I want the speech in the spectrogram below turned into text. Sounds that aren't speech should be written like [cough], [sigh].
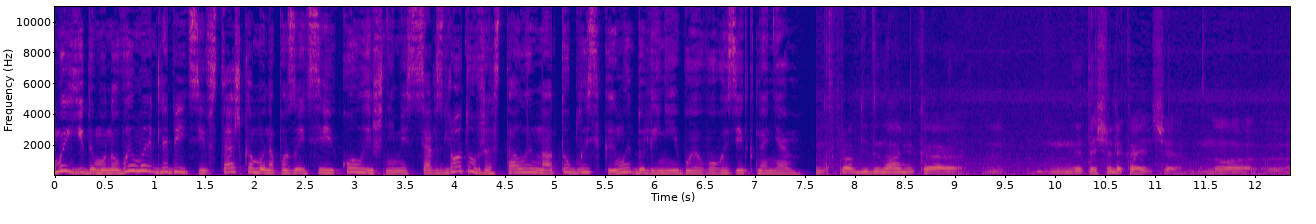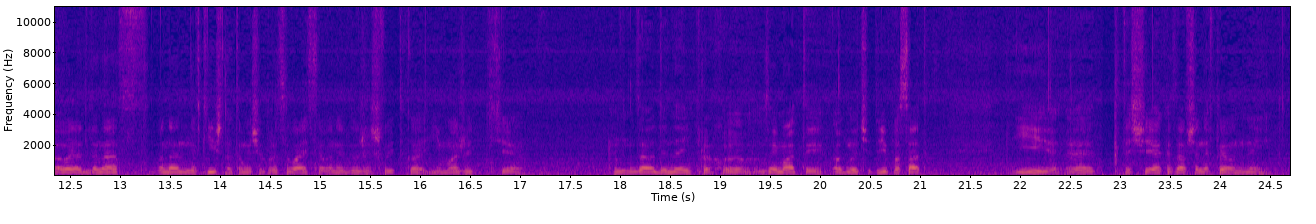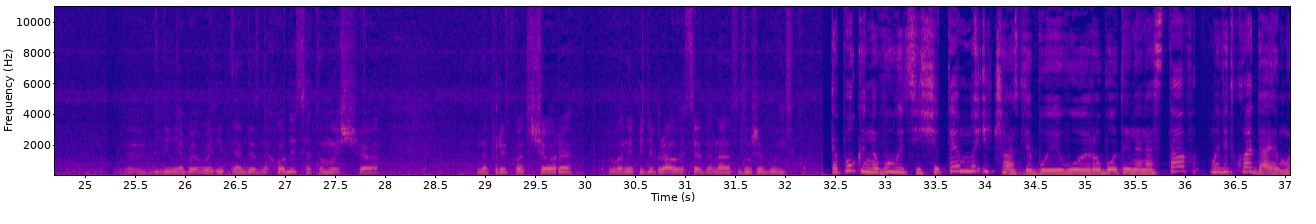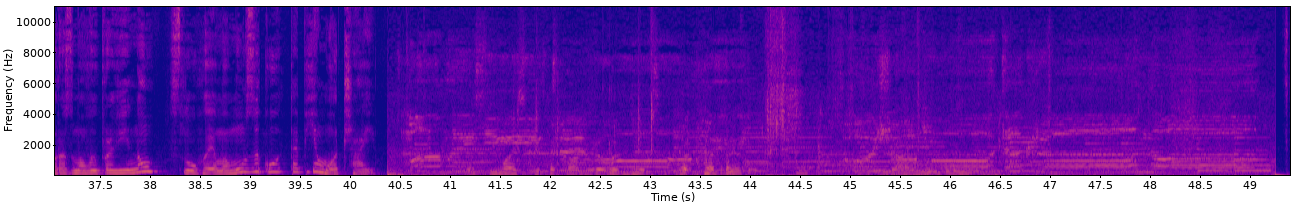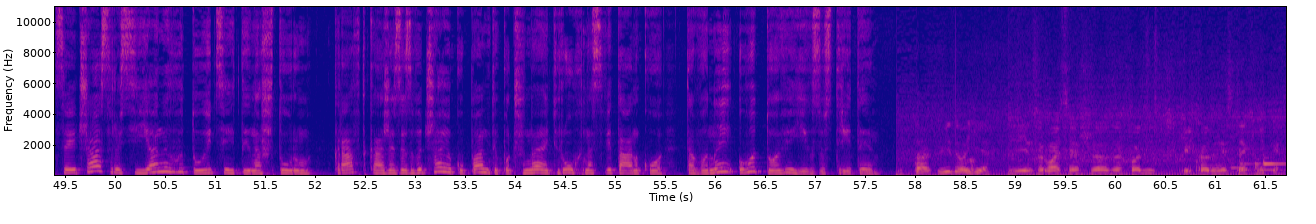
Ми їдемо новими для бійців стежками на позиції. Колишні місця взльоту вже стали надто близькими до лінії бойового зіткнення. Насправді динаміка е, не те, що лякаюча, але для нас вона невтішна, тому що просуваються вони дуже швидко і можуть е, за один день прох- займати одну чи дві посадки. І е, те, що я казав, що не впевнений е, лінія бойового зіткнення, де знаходиться, тому що, наприклад, вчора вони підібралися до нас дуже близько. Та поки на вулиці ще темно і час для бойової роботи не настав, ми відкладаємо розмови про війну, слухаємо музику та п'ємо чай. Виробниць. В цей час росіяни готуються йти на штурм. Крафт каже, зазвичай окупанти починають рух на світанку, та вони готові їх зустріти. Так, відео є. Є інформація, що заходить кілька одиниць техніки.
